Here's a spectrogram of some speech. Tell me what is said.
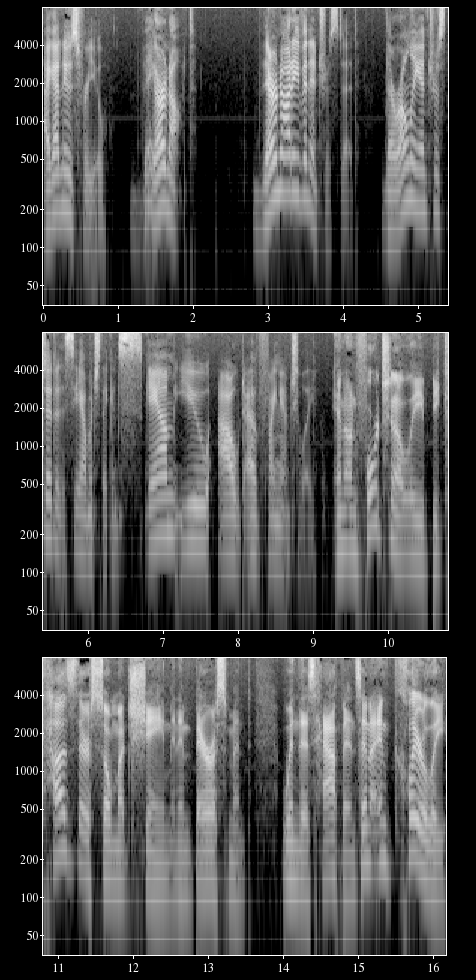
I got news for you. They are not. They're not even interested. They're only interested to see how much they can scam you out of financially. And unfortunately, because there's so much shame and embarrassment when this happens, and and clearly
